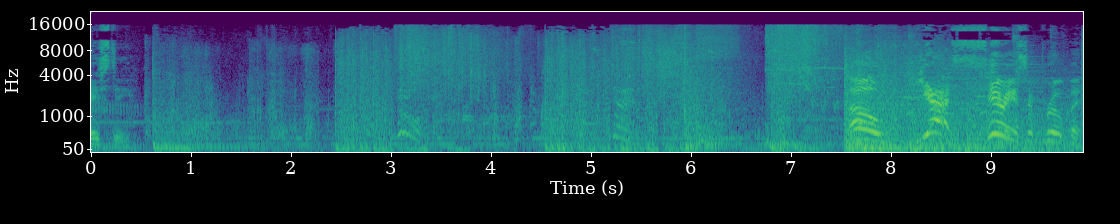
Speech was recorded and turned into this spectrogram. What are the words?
Tasty. Oh, yes! Serious improvement!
